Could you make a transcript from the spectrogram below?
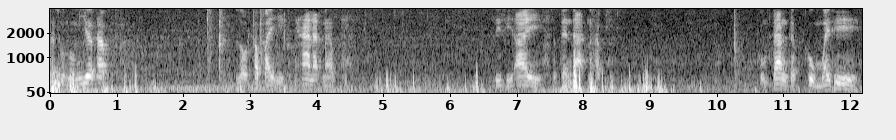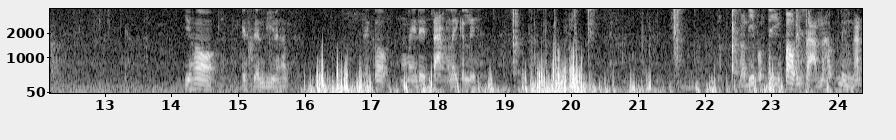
กระสุนผมมีเยอะครับ โหลดเข้าไปอีกห้านัดนะครับ CCI Standard นะครับ ผมตั้งกับกลุ่มไว้ที่ยี่ห้อ SNB นะครับ แต่ก็ไม่ได้ต่างอะไรกันเลย ตอนนี้ผมจะยิงเป้าที่ 3 นะครับ 1 นัด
